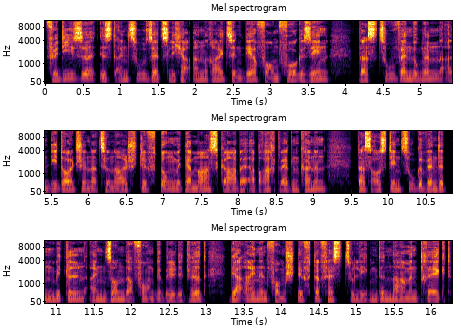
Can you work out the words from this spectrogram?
Für diese ist ein zusätzlicher Anreiz in der Form vorgesehen, dass Zuwendungen an die Deutsche Nationalstiftung mit der Maßgabe erbracht werden können, dass aus den zugewendeten Mitteln ein Sonderfonds gebildet wird, der einen vom Stifter festzulegenden Namen trägt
